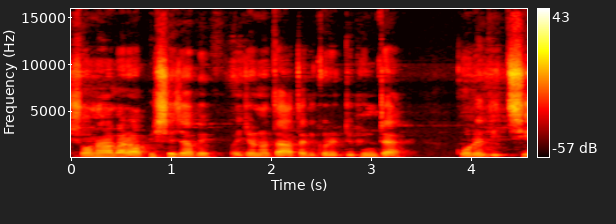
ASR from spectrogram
সোনা আবার অফিসে যাবে ওই জন্য তাড়াতাড়ি করে টিফিনটা করে দিচ্ছি।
